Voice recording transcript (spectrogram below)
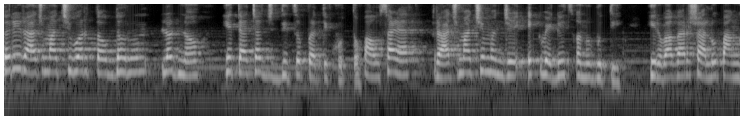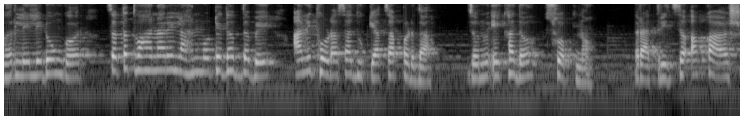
तरी राजमाचीवर तग धरून लढणं हे त्याच्या जिद्दीचं प्रतीक होतं. पावसाळ्यात राजमाची म्हणजे एक वेगळीच अनुभूती. हिरवागार शालू पांघरलेले डोंगर सतत वाहणारे लहान मोठे धबधबे आणि थोडासा धुक्याचा पडदा जणू एखादं स्वप्न. रात्रीचं आकाश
